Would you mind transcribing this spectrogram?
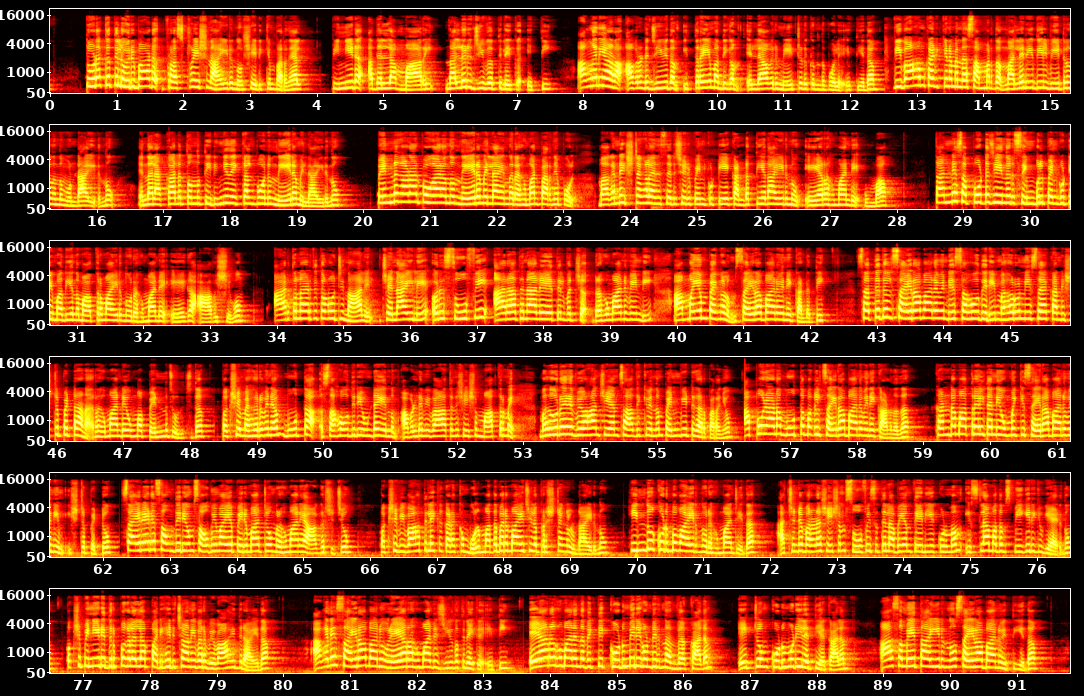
തുടക്കത്തിൽ ഒരുപാട് ഫ്രസ്ട്രേഷൻ ആയിരുന്നു ശരിക്കും പറഞ്ഞാൽ. പിന്നീട് അതെല്ലാം മാറി നല്ലൊരു ജീവിതത്തിലേക്ക് എത്തി. അങ്ങനെയാണ് അവരുടെ ജീവിതം ഇത്രയും അധികം എല്ലാവരും ഏറ്റെടുക്കുന്നത് പോലെ എത്തിയത്. വിവാഹം കഴിക്കണമെന്ന സമ്മർദ്ദം നല്ല രീതിയിൽ വീട്ടിൽ നിന്നും ഉണ്ടായിരുന്നു. എന്നാൽ അക്കാലത്തൊന്ന് തിരിഞ്ഞു നിൽക്കാൻ പോലും നേരമില്ലായിരുന്നു. പെണ്ണ് കാണാൻ പോകാനൊന്നും നേരമില്ല എന്ന് റഹ്മാൻ പറഞ്ഞപ്പോൾ മകന്റെ ഇഷ്ടങ്ങൾ അനുസരിച്ച് ഒരു പെൺകുട്ടിയെ കണ്ടെത്തിയതായിരുന്നു എ ആർ റഹ്മാന്റെ ഉമ്മ. തന്നെ സപ്പോർട്ട് ചെയ്യുന്ന ഒരു സിമ്പിൾ പെൺകുട്ടി മതിയെന്ന് മാത്രമായിരുന്നു റഹ്മാന്റെ ഏക ആവശ്യവും. ആയിരത്തി തൊള്ളായിരത്തി തൊണ്ണൂറ്റി നാലിൽ ചെന്നൈയിലെ ഒരു സൂഫി ആരാധനാലയത്തിൽ വെച്ച് റഹ്മാന് വേണ്ടി അമ്മയും പെങ്ങളും സൈറ ബാനുവിനെ കണ്ടെത്തി. സത്യത്തിൽ സൈറ ബാനുവിന്റെ സഹോദരി മെഹറുന്നീസയെ കണ്ടിഷ്ടപ്പെട്ടാണ് റഹ്മാന്റെ ഉമ്മ പെണ്ണ് ചോദിച്ചത്. പക്ഷെ മെഹറുവിന് മൂത്ത സഹോദരി ഉണ്ട് എന്നും അവളുടെ വിവാഹത്തിന് ശേഷം മാത്രമേ മെഹ്റുവിനെ വിവാഹം ചെയ്യാൻ സാധിക്കുമെന്നും പെൺവീട്ടുകാർ പറഞ്ഞു. അപ്പോഴാണ് മൂത്ത മകൾ സൈറ ബാനുവിനെ കാണുന്നത്. കണ്ട മാത്രയിൽ തന്നെ ഉമ്മയ്ക്ക് സൈറ ബാനുവിനെയും ഇഷ്ടപ്പെട്ടു. സൈറയുടെ സൗന്ദര്യവും സൗമ്യമായ പെരുമാറ്റവും റഹ്മാനെ ആകർഷിച്ചു. പക്ഷെ വിവാഹത്തിലേക്ക് കടക്കുമ്പോൾ മതപരമായ ചില പ്രശ്നങ്ങൾ ഉണ്ടായിരുന്നു. ഹിന്ദു കുടുംബമായിരുന്നു റഹ്മാന്റേത് അച്ഛന്റെ മരണശേഷം സൂഫിസത്തിൽ അഭയം തേടിയ കുടുംബം ഇസ്ലാം മതം സ്വീകരിക്കുകയായിരുന്നു. പക്ഷെ പിന്നീട് എതിർപ്പുകളെല്ലാം പരിഹരിച്ചാണ് ഇവർ വിവാഹിതരായത്. അങ്ങനെ സൈറ ബാനു എ ആർ റഹ്മാന്റെ ജീവിതത്തിലേക്ക് എത്തി. എ ആർ റഹ്മാൻ എന്ന വ്യക്തി കൊടുമ്പിരി കൊണ്ടിരുന്ന കാലം ഏറ്റവും കൊടുമുടിയിലെത്തിയ കാലം. ആ സമയത്തായിരുന്നു സൈറ ബാനു എത്തിയത്.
